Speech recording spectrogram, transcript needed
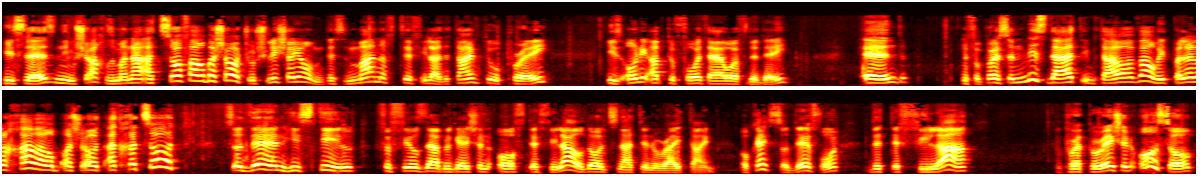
he says, nimshach zmana at sof arba shot, shlish hayom. The Zman of tefillah, the time to pray, is only up to fourth hour of the day, and if a person missed that, im ta'ar avar v'itpalel achar arba shot at chatzot, so then he still fulfills the obligation of tefillah, although it's not in the right time. Okay, so therefore, the tefillah preparation also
